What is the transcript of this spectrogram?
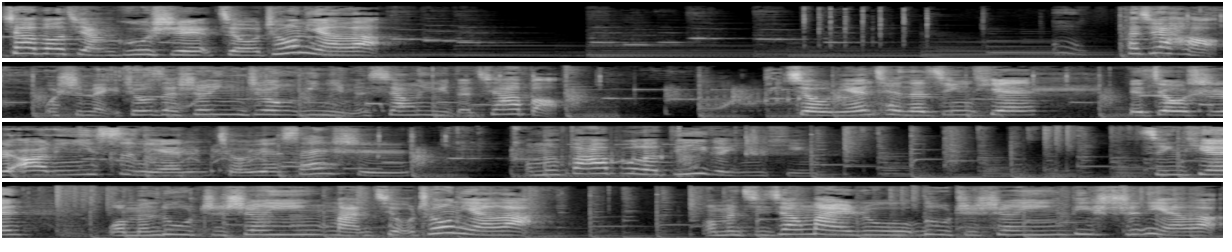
家宝讲故事九周年了。大家好，我是每周在声音中与你们相遇的家宝。九年前的今天，也就是二零一四年九月三十日，我们发布了第一个音频。今天我们录制声音满九周年了，我们即将迈入录制声音第十年了。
